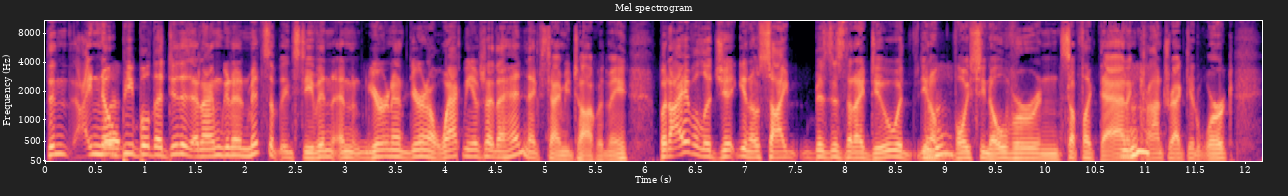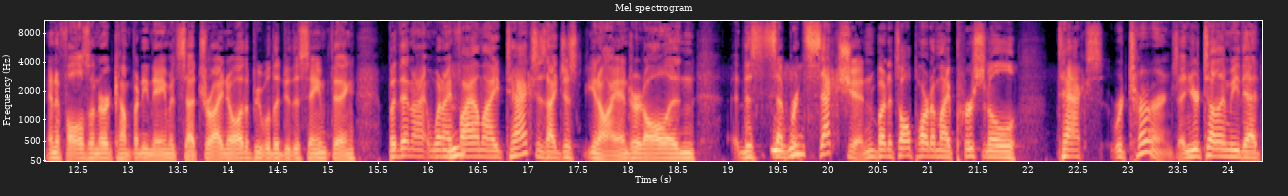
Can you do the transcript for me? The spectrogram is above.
then I know ahead. people that do this, and I'm going to admit something, Stephen, and you're gonna you're gonna whack me upside the head next time you talk with me. But I have a legit, you know, side business that I do with you know Mm-hmm. voicing over and stuff like that, and contracted work, and it falls under a company name, etc. I know other people that do the same thing. But then I when Mm-hmm. I file my taxes, I just you know I enter it all in this separate Mm-hmm. section, but it's all part of my personal tax returns. And you're telling me that,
